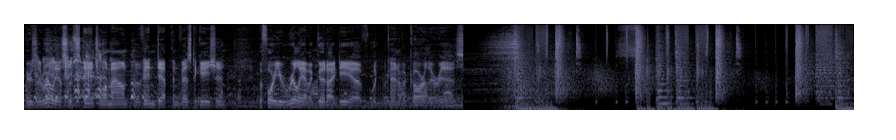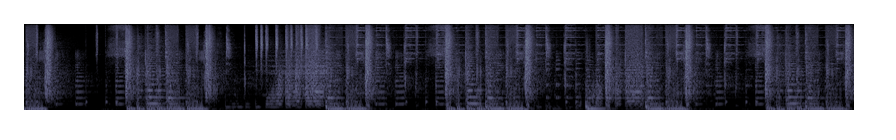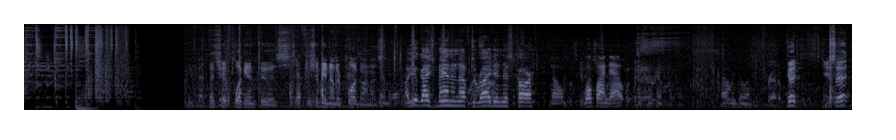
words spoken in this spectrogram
There's a really a substantial amount of in-depth investigation before you really have a good idea of what kind of a car there is. Plug into is, should be another plug on us. Are you guys man enough to ride in this car? No, we'll find out. How are we doing? Good. You set?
